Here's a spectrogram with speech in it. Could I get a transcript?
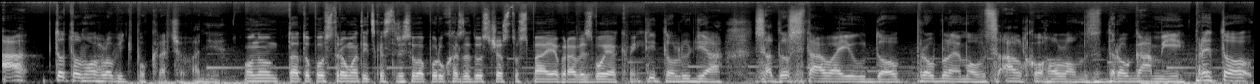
a toto mohlo byť pokračovanie. Ono, táto posttraumatická stresová porucha sa dosť často spája práve s vojakmi. Títo ľudia sa dostávajú do problémov s alkoholom, s drogami. Preto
